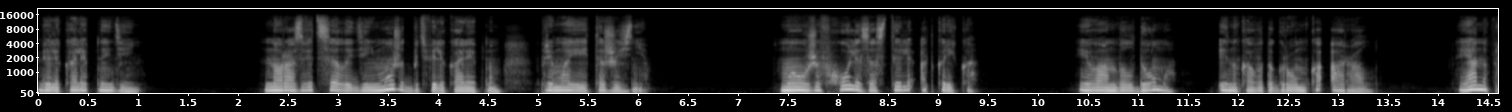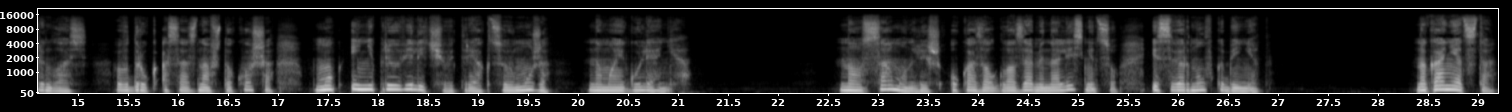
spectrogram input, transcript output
Великолепный день. Но разве целый день может быть великолепным при моей-то жизни? Мы уже в холле застыли от крика. Иван был дома и на кого-то громко орал. Я напряглась, вдруг осознав, что Коша мог и не преувеличивать реакцию мужа на мои гулянья. Но сам он лишь указал глазами на лестницу и свернул в кабинет. «Наконец-то!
